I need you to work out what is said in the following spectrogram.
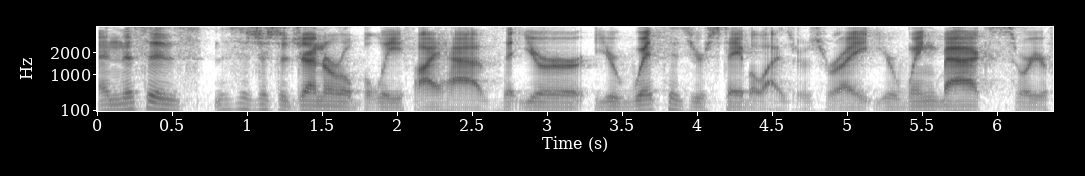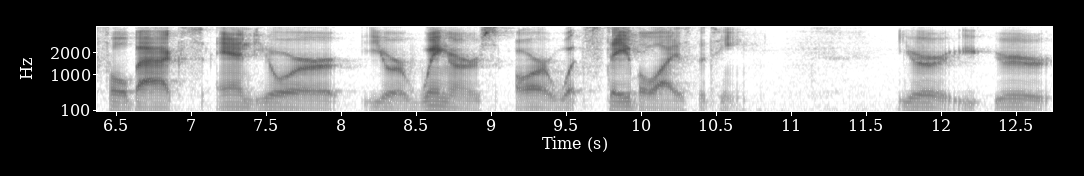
and this is this is just a general belief I have that your your width is your stabilizers, right? Your wingbacks or your fullbacks and your your wingers are what stabilize the team. Your your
